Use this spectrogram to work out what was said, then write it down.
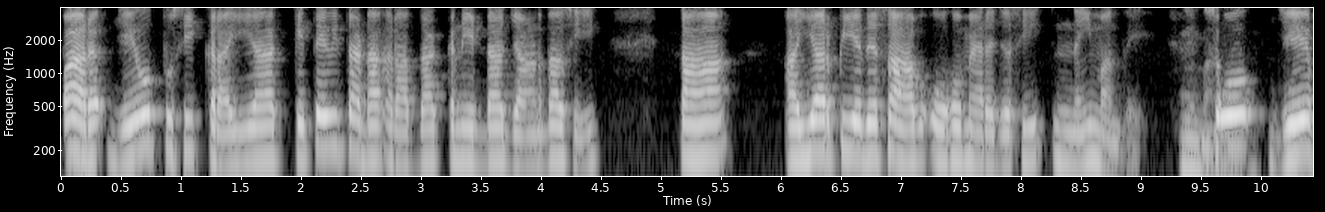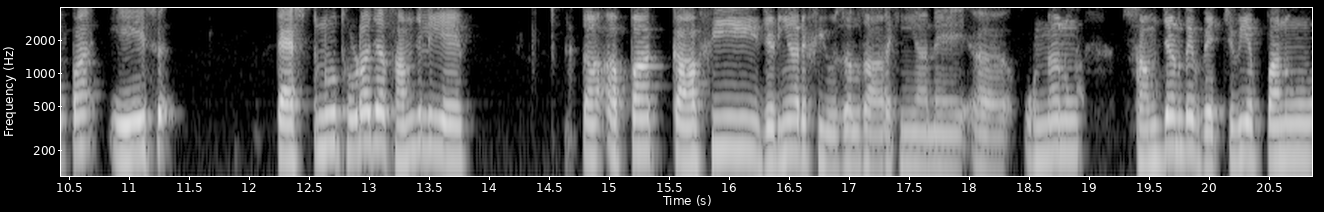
ਪਰ ਜੇ ਉਹ ਤੁਸੀਂ ਕਰਾਈ ਆ ਕਿਤੇ ਵੀ ਤੁਹਾਡਾ ਇਰਾਦਾ ਕੈਨੇਡਾ ਜਾਣ ਦਾ ਸੀ ਤਾਂ ਆਈਆਰਪੀਏ ਦੇ ਹਿਸਾਬ ਉਹ ਮੈਰਿਜ ਅਸੀਂ ਨਹੀਂ ਮੰਨਦੇ। ਸੋ ਜੇ ਆਪਾਂ ਇਸ ਟੈਸਟ ਨੂੰ ਥੋੜਾ ਜਿਹਾ ਸਮਝ ਲਈਏ ਤਾਂ ਆਪਾਂ ਕਾਫੀ ਜਿਹੜੀਆਂ ਰਿਫਿਊਜ਼ਲਸ ਆ ਰਹੀਆਂ ਨੇ ਉਹਨਾਂ ਨੂੰ ਸਮਝਣ ਦੇ ਵਿੱਚ ਵੀ ਆਪਾਂ ਨੂੰ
